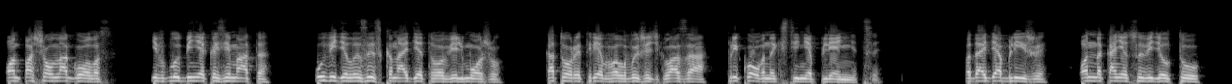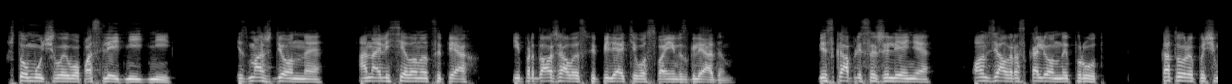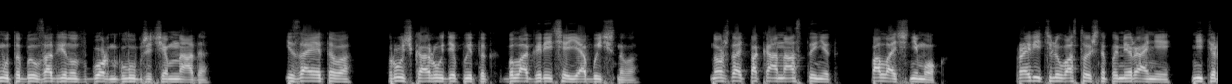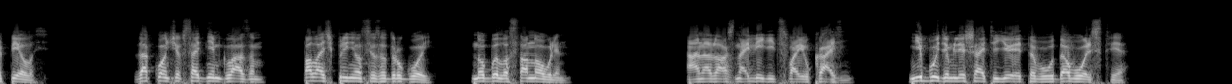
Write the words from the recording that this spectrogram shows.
Он пошел на голос и в глубине каземата увидел изысканно одетого вельможу, который требовал выжечь глаза, прикованной к стене пленницы. Подойдя ближе, он наконец увидел ту, что мучила его последние дни. Изможденная, она висела на цепях и продолжала испепелять его своим взглядом. Без капли сожаления он взял раскаленный пруд, который почему-то был задвинут в горн глубже, чем надо. Из-за этого ручка орудия пыток была горячее обычного. Но ждать, пока она остынет, палач не мог. Правителю Восточной Померании не терпелось. Закончив с одним глазом, палач принялся за другой, но был остановлен. «Она должна видеть свою казнь. Не будем лишать ее этого удовольствия».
